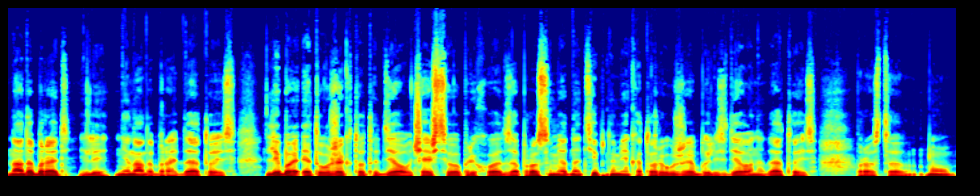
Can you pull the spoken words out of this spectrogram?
надо брать или не надо брать, да, то есть либо это уже кто-то делал. Чаще всего приходят с запросами однотипными, которые уже были сделаны, да, то есть просто, ну,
